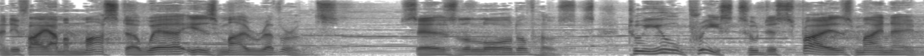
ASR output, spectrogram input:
And if I am a master, where is my reverence? Says the Lord of hosts, to you priests who despise my name.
